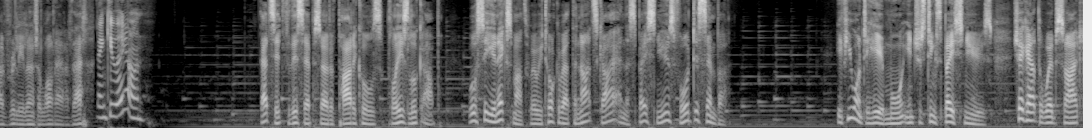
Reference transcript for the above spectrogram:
I've really learnt a lot out of that. Thank you, Leon. That's it for this episode of Particles. Please look up. We'll see you next month where we talk about the night sky and the space news for December. If you want to hear more interesting space news, check out the website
